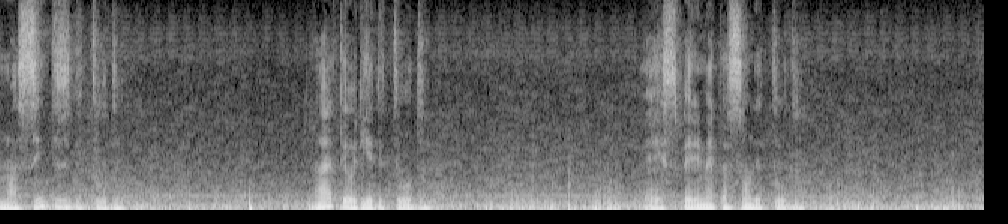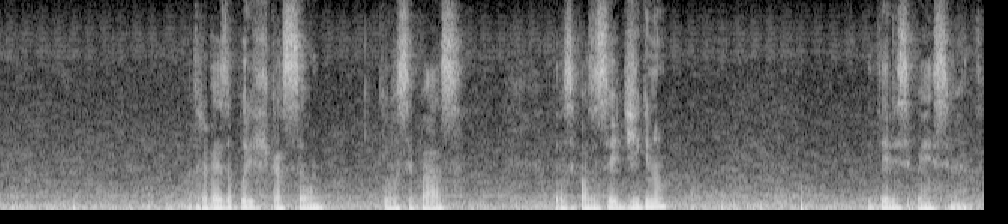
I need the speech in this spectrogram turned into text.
uma síntese de tudo. Não é teoria de tudo, é experimentação de tudo. Através da purificação que você passa, você passa a ser digno de ter esse conhecimento.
